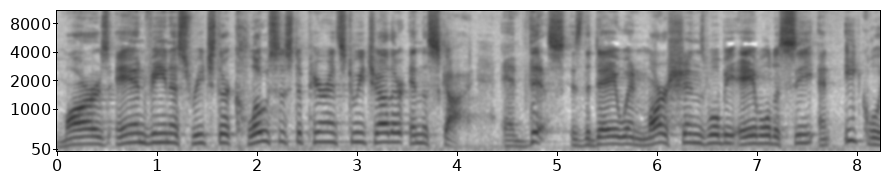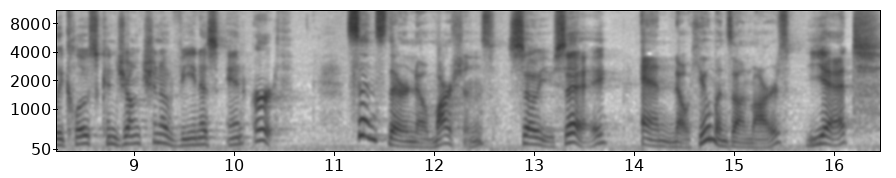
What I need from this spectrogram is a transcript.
Mars and Venus reach their closest appearance to each other in the sky. And this is the day when Martians will be able to see an equally close conjunction of Venus and Earth. Since there are no Martians, So you say, and no humans on Mars, yet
